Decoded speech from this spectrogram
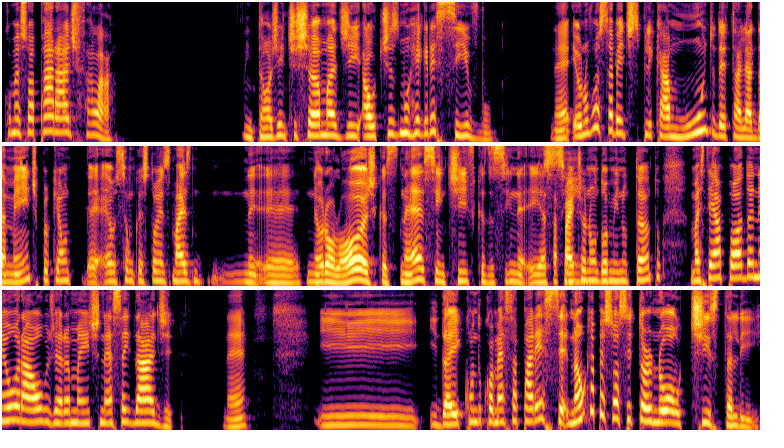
começou a parar de falar. Então, a gente chama de autismo regressivo. Né? Eu não vou saber te explicar muito detalhadamente, porque é um- é- são questões mais ne- é, neurológicas, né? científicas, assim, né? e essa parte eu Sim. não domino tanto, mas tem a poda neural, geralmente, nessa idade. Né? E, e daí, quando começa a aparecer, não que a pessoa se tornou autista ali,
